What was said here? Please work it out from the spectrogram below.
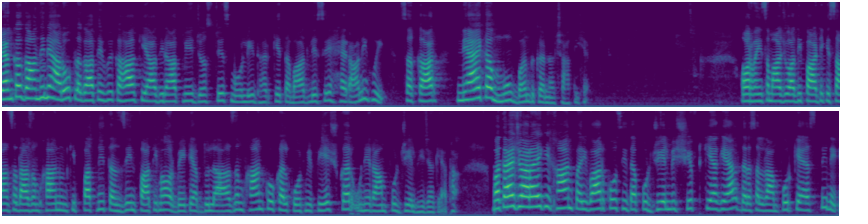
प्रियंका गांधी ने आरोप लगाते हुए कहा कि आधी रात में जस्टिस मुरलीधर के तबादले से हैरानी हुई। सरकार न्याय का मुँह बंद करना चाहती है। और वहीं समाजवादी पार्टी के सांसद आज़म खान, उनकी पत्नी तंजीन फातिमा और बेटे अब्दुल्ला आज़म खान को कल कोर्ट में पेश कर उन्हें रामपुर जेल भेजा गया था। बताया जा रहा है कि खान परिवार को सीतापुर जेल में शिफ्ट किया गया। दरअसल रामपुर के एसपी ने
